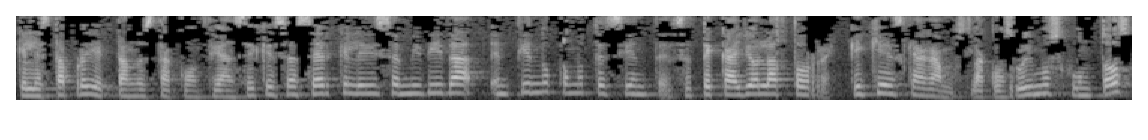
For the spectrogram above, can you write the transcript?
que le está proyectando esta confianza y que se acerca y le dice, mi vida, entiendo cómo te sientes, se te cayó la torre, ¿qué quieres que hagamos? ¿La construimos juntos?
